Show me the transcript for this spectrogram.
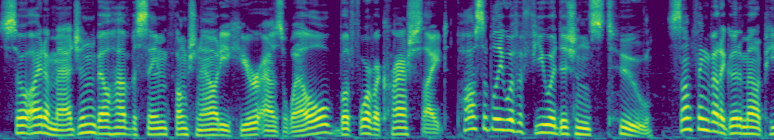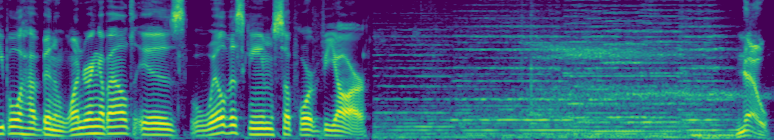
So I'd imagine they'll have the same functionality here as well, but for the crash site, possibly with a few additions too. Something that a good amount of people have been wondering about is, will this game support VR? No.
